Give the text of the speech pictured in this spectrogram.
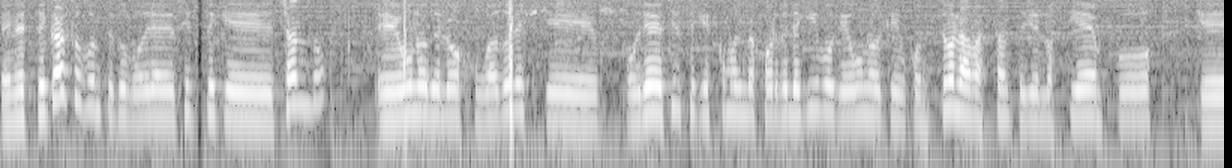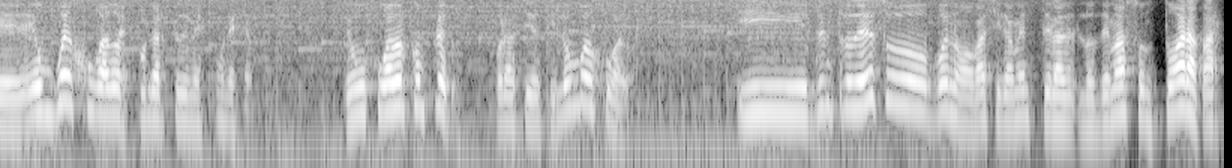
En este caso, ponte tú, podría decirte que Chando es uno de los jugadores que podría decirse que es como el mejor del equipo, que es uno que controla bastante bien los tiempos, que es un buen jugador, por darte un, ej- un ejemplo. Es un jugador completo, por así decirlo, un buen jugador. Y dentro de eso, bueno, básicamente los demás son toda la par.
